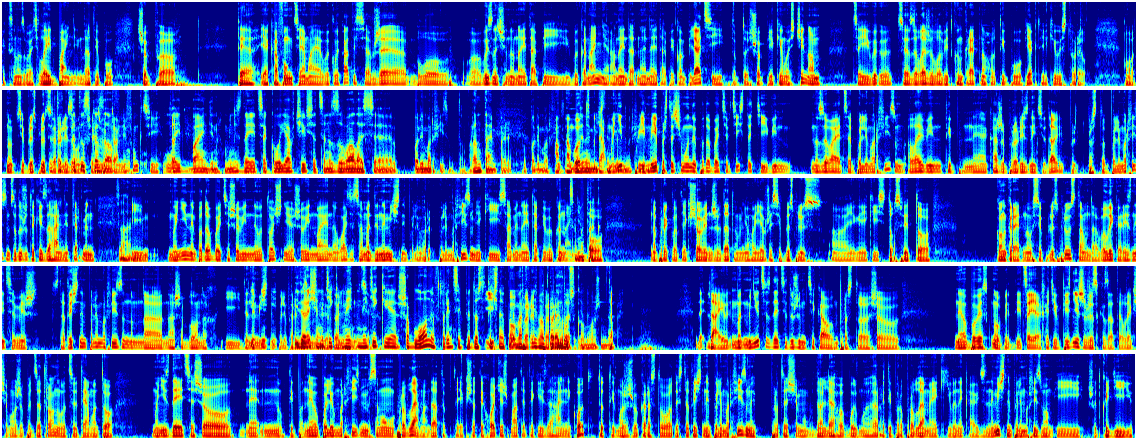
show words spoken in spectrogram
як це називається, late binding, да? типу, щоб те, яка функція має викликатися, вже було визначено на етапі виконання, а не на, етапі компіляції, тобто, щоб якимось чином це це залежало від конкретного типу об'єкту, який ви створили. От, ну, C++ це реалізовано через віртуальні функції. Late binding. Мені здається, коли я вчився, це називалося поліморфізм. Там runtime поліморфізм. А, а от, да, мені, мені просто чому не подобається в цій статті, він називається поліморфізм, але він, тип, не каже про різницю. Да? Просто поліморфізм це дуже такий загальний термін. Загальний. І мені не подобається, що він не уточнює, що він має на увазі саме динамічний поліморфізм, який саме на етапі виконання. Саме Бо, так. наприклад, якщо він же, да, там в нього є вже C а, якийсь досвід, то конкретно у C++, там да, велика різниця між статичним поліморфізмом на на шаблонах і динамічним поліморфізмом. І, до речі, не тільки не, не тільки шаблони, в принципі, до статичного поліморфізму перегрузку можна. Так, да. да, і мені це здається дуже цікавим, просто що не обов'язково, ну, і це я хотів пізніше вже сказати, але якщо ми вже затронули цю тему, то Мені здається, що не ну, типу, не у поліморфізмі в самому проблема. Да? Тобто, якщо ти хочеш мати такий загальний код, то ти можеш використовувати статичний поліморфізм. Про те, що ми будемо говорити про проблеми, які виникають з динамічним поліморфізмом і швидкодією.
